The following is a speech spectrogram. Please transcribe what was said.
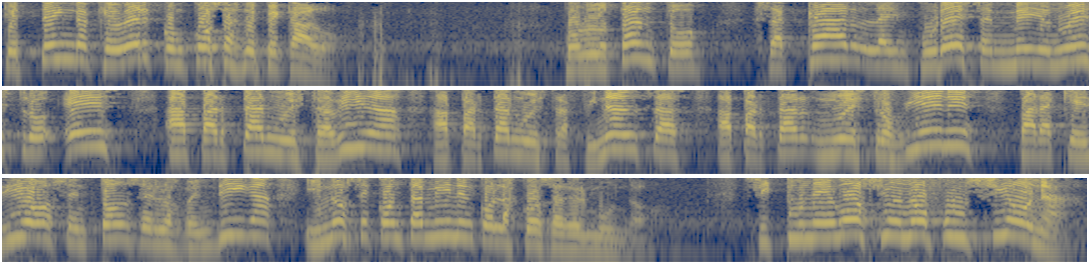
que tenga que ver con cosas de pecado. Por lo tanto, sacar la impureza en medio nuestro es apartar nuestra vida, apartar nuestras finanzas, apartar nuestros bienes para que Dios entonces los bendiga y no se contaminen con las cosas del mundo. Si tu negocio no funciona,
